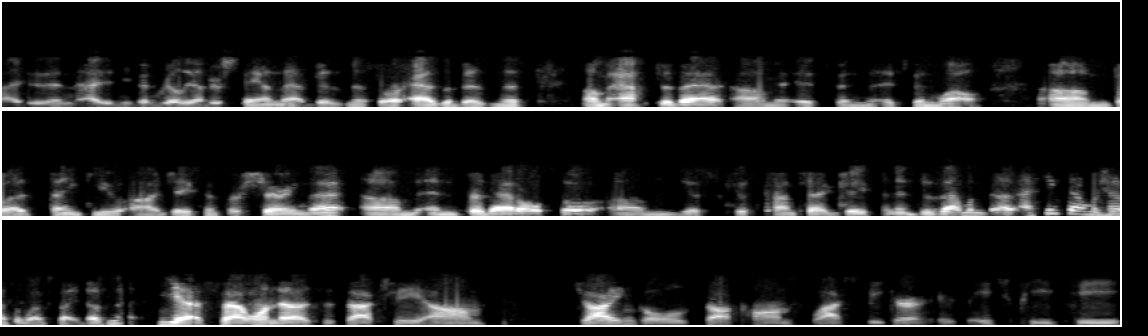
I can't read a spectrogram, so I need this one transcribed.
I didn't I didn't even really understand that business or as a business um, after that. Um, it's been it's been well. Um, but thank you, uh, Jason, for sharing that. Um, and for that also, um, just just contact Jason. And does that one? I think that one has a website, doesn't it? Yes, that one does. It's actually um, giantgoals.com slash speaker. It's HPT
